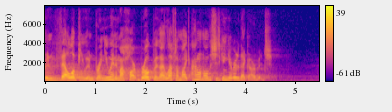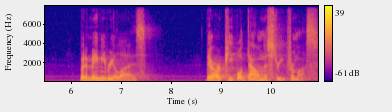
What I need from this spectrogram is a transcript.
envelop you and bring you in. And my heart broke when I left. I'm like, I don't know that she's going to get rid of that garbage. But it made me realize there are people down the street from us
